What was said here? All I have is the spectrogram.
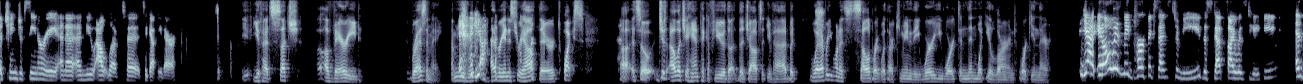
a change of scenery and a, a, new outlook to to get me there. You've had such a varied resume. I mean, yeah. every industry out there twice. Uh, so just I'll let you handpick a few of the, the jobs that you've had, but whatever you want to celebrate with our community, where you worked and then what you learned working there. Yeah, it always made perfect sense to me, the steps I was taking. And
